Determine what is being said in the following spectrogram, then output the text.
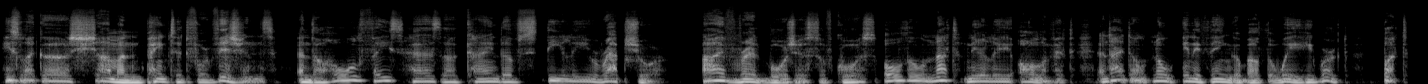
He's like a shaman painted for visions, and the whole face has a kind of steely rapture. I've read Borges, of course, although not nearly all of it, and I don't know anything about the way he worked, but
